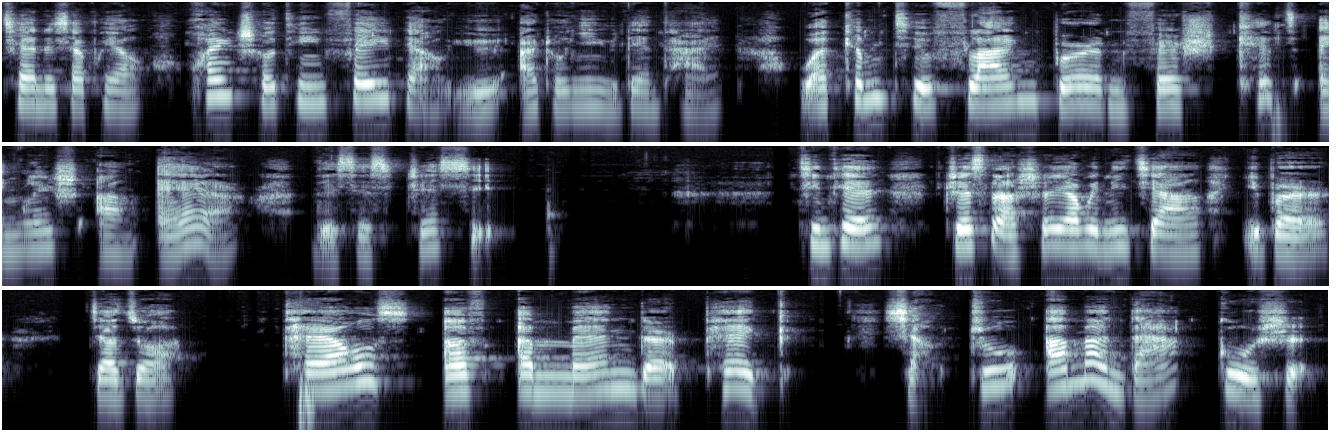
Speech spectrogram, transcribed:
亲爱的小朋友，欢迎收听飞鸟鱼儿童英语电台。Welcome to Flying Bird and Fish Kids English on Air. This is Jessie. 今天，Jessie 老师要为你讲一本叫做《Tales of Amanda Pig》小猪阿曼达故事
